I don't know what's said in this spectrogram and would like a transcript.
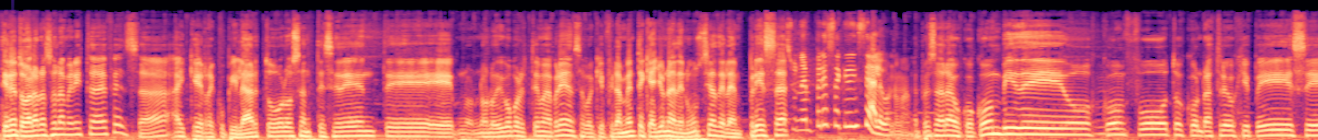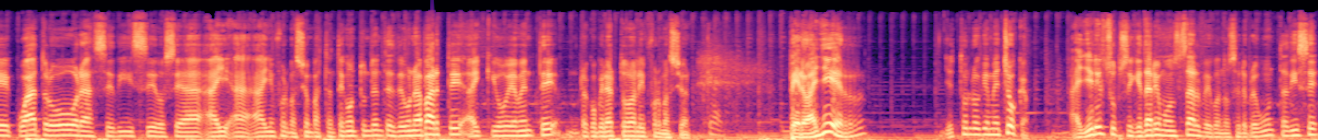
tiene toda la razón la ministra de Defensa. Hay que recopilar todos los antecedentes. eh, no, no lo digo por el tema de prensa, porque finalmente que hay una denuncia de la empresa. Es una empresa que dice algo nomás. La empresa Arauco, con videos, con fotos, con rastreo GPS, cuatro horas se dice, o sea, hay, ha- hay información bastante contundente de una parte, hay que obviamente recopilar toda la información. Pero ayer, y esto es lo que me choca, ayer el subsecretario Monsalve, cuando se le pregunta, dice,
